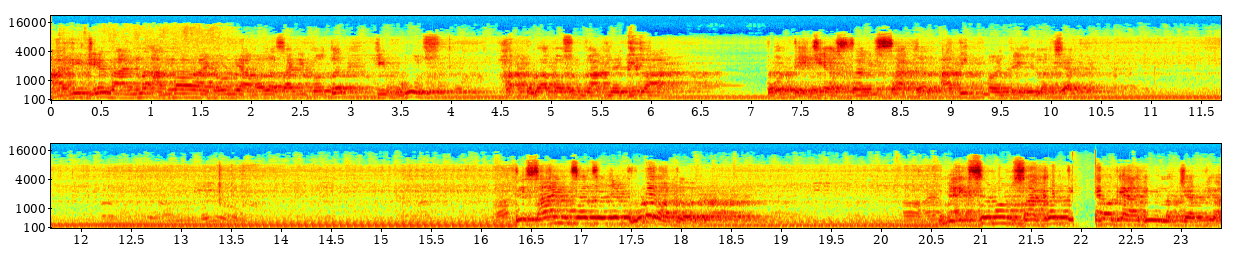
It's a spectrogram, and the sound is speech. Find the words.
आधी जे अण्णा अण्णा नायकवांनी आम्हाला सांगितलं होतं की ऊस हा पुढापासून कापला गेला तर त्याची असणारी साखर अधिक मिळते हे लक्षात घ्या. ते इंचाचं जे खोडं राहतं मॅक्सिमम साखर त्यामध्ये आहे हे लक्षात घ्या.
